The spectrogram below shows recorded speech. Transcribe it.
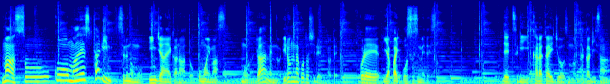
まあそこを真似したりするのもいいんじゃないかなと思います。もうラーメンのいろんなこと知れるので。これやっぱりおすすめです。で次からかい上手の高木さん。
